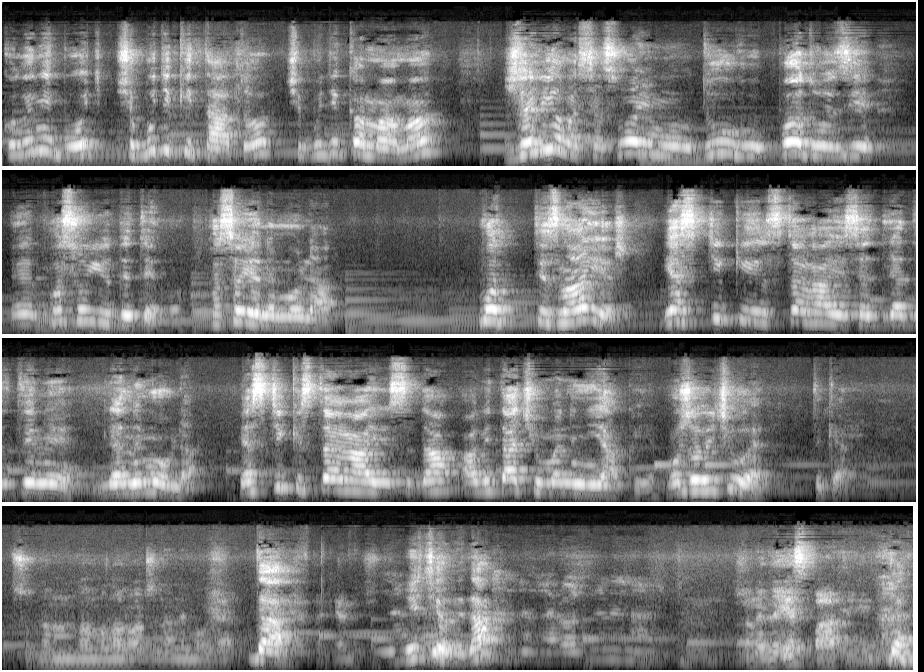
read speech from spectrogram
коли-небудь, що будь-який тато чи будь-яка мама жалілася своєму другу, подрузі про свою дитину, про своє немовля? От ти знаєш, я стільки стараюся для дитини, для немовля. Я стільки стараюся, да? а віддачі в мене ніякої. Може ви чули таке? Щоб нам новонароджена немовля. Да. Таке не чую. Не чули, так? Що не дає спати. Да?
